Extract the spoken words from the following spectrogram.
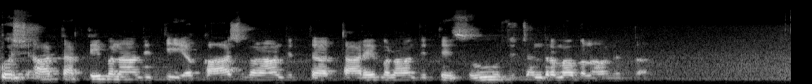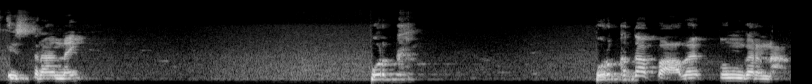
ਕੁਛ ਆ ਧਰਤੀ ਬਣਾ ਦਿੱਤੀ, ਆਕਾਸ਼ ਬਣਾ ਦਿੱਤਾ, ਤਾਰੇ ਬਣਾ ਦਿੱਤੇ, ਸੂਰਜ ਚੰ드ਰਮਾ ਬਣਾ ਦਿੱਤਾ। ਇਸ ਤਰ੍ਹਾਂ ਨਹੀਂ। ਪੁਰਖ ਪੁਰਖ ਦਾ ਭਾਵ ਹੈ ਪੁੰਗਰਨਾ।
